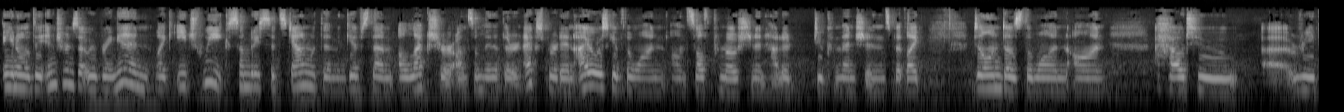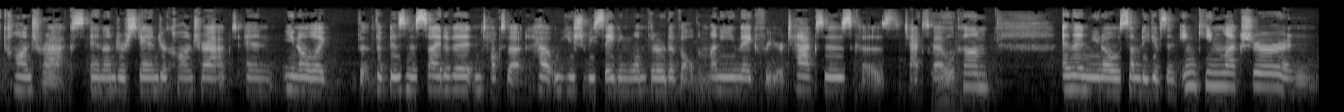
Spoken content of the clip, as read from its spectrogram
You know, the interns that we bring in, like each week, somebody sits down with them and gives them a lecture on something that they're an expert in. I always give the one on self promotion and how to do conventions, but like Dylan does the one on how to uh, read contracts and understand your contract and, you know, like the, the business side of it and talks about how you should be saving one third of all the money you make for your taxes because the tax guy will come. And then you know somebody gives an inking lecture and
